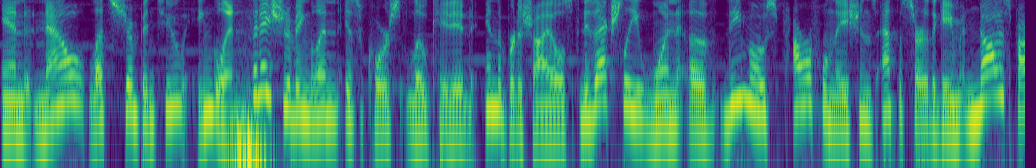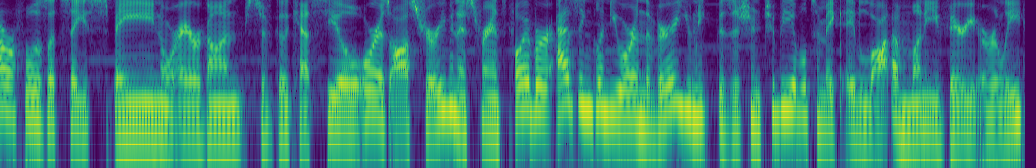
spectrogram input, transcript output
and now let's jump into England. The nation of England is of course located in the British Isles. It is actually one of the most powerful nations at the start of the game. Not as powerful as let's say Spain or Aragon, specifically Castile, or as Austria or even as France. However, as England, you are in the very unique position to be able to make a lot of money very early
